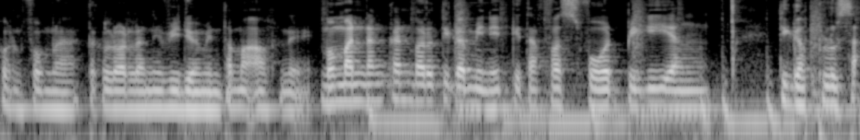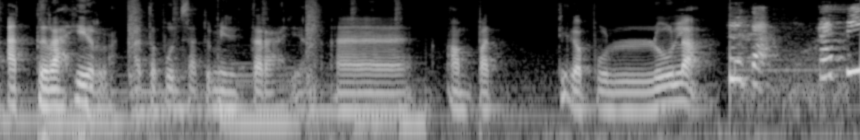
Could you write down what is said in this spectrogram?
Confirm lah. Terkeluarlah ni video minta maaf ni. Memandangkan baru 3 minit, kita fast forward pergi yang 30 saat terakhir lah. Ataupun 1 minit terakhir. Uh, 4.30 lah. Kak. Tapi,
